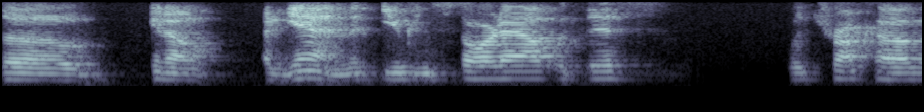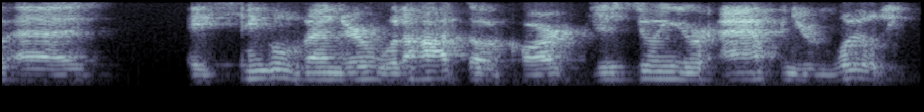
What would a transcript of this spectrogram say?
So, you know, again, you can start out with this with Truck Hub as a single vendor with a hot dog cart, just doing your app and your loyalty.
